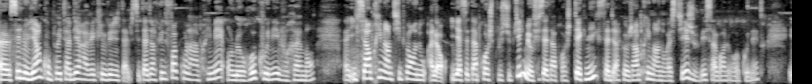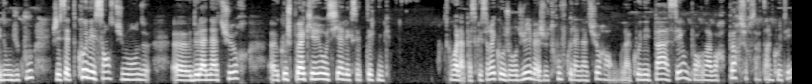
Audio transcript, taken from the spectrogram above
euh, c'est le lien qu'on peut établir avec le végétal. C'est-à-dire qu'une fois qu'on l'a imprimé, on le reconnaît vraiment. Euh, il s'imprime un petit peu en nous. Alors, il y a cette approche plus subtile, mais aussi cette approche technique, c'est-à-dire que j'imprime un noisetier, je vais savoir le reconnaître. Et donc, du coup, j'ai cette connaissance du monde, de la nature, que je peux acquérir aussi avec cette technique. Voilà, parce que c'est vrai qu'aujourd'hui, bah, je trouve que la nature, on la connaît pas assez, on peut en avoir peur sur certains côtés,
